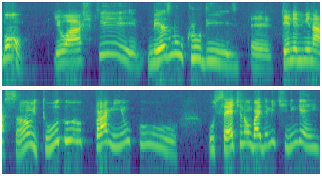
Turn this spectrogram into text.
bom, eu acho que mesmo o clube é, tendo eliminação e tudo, para mim o, o, o Sete não vai demitir ninguém,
